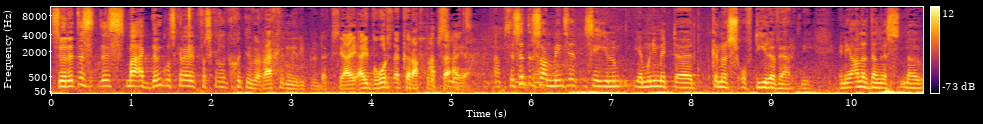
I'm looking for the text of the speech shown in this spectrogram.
So dit is dis maar ek dink ons kry dit verskriklik goed reg in hierdie produksie. Hy hy word 'n karakter op sy eie. Absoluut. Dis interessant mense sê jy jy moenie met uh, kinders of diere werk nie. En die ander ding is nou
